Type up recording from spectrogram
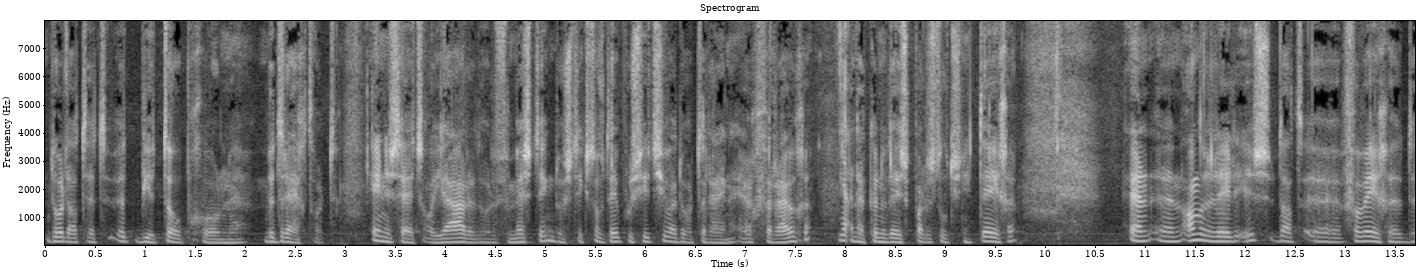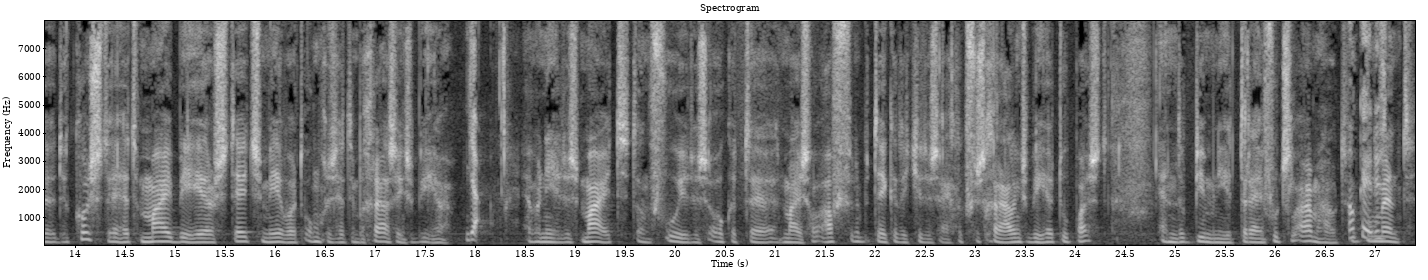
doordat het, het biotoop gewoon eh, bedreigd wordt. Enerzijds al jaren door de vermesting, door stikstofdepositie... waardoor terreinen erg verruigen. Ja. En daar kunnen deze paddenstoeltjes niet tegen. En een andere reden is dat uh, vanwege de, de kosten het maaibeheer steeds meer wordt omgezet in begrazingsbeheer. Ja. En wanneer je dus maait, dan voer je dus ook het, uh, het maaisel af. En dat betekent dat je dus eigenlijk verschralingsbeheer toepast. En op die manier het terrein voedselarm houdt. Oké, okay, dus,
